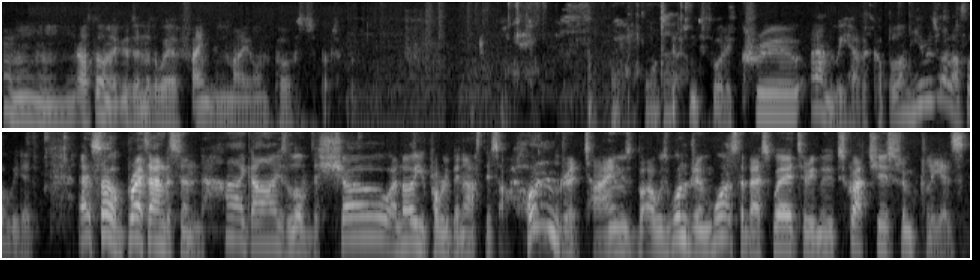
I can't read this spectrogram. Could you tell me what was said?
Hmm, I don't think there's another way of finding my own posts, but order. questions for the crew, and we have a couple on here as well. I thought we did. Uh, so, Brett Anderson, hi guys, love the show. I know you've probably been asked this a hundred times, but I was wondering what's the best way to remove scratches from clears,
